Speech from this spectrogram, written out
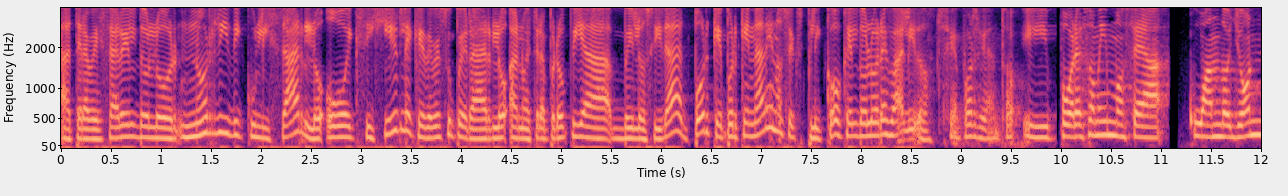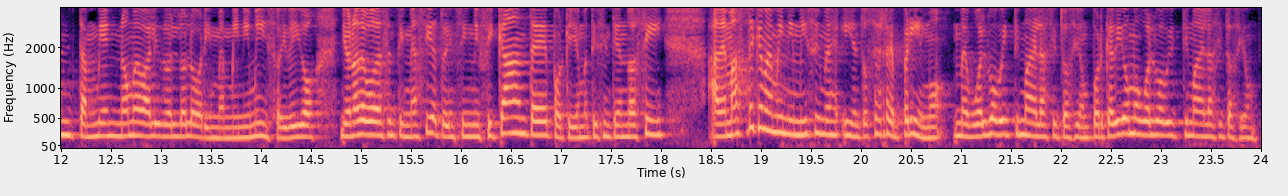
atravesar el dolor, no ridiculizarlo o exigirle que debe superarlo a nuestra propia velocidad? ¿Por qué? Porque nadie nos explicó que el dolor es válido. 100%. Y por eso mismo, o sea, cuando yo también no me valido el dolor y me minimizo y digo, yo no debo de sentirme así, estoy insignificante porque yo me estoy sintiendo así, además de que me minimizo y, entonces reprimo, me vuelvo víctima de la situación. ¿Por qué digo me vuelvo víctima de la situación?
